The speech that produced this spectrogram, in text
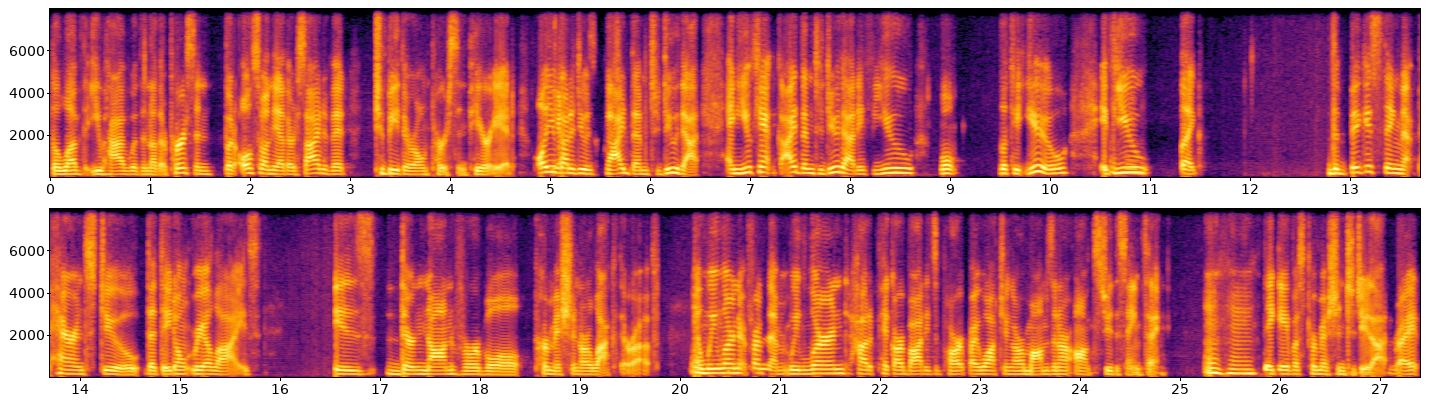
the love that you have with another person but also on the other side of it to be their own person period. All you Yeah. got to do is guide them to do that. And you can't guide them to do that if you won't look at you. If you mm-hmm. like the biggest thing that parents do that they don't realize is their nonverbal permission or lack thereof. And we Mhm. learn it from them. We learned how to pick our bodies apart by watching our moms and our aunts do the same thing. Mhm. They gave us permission to do that, right?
